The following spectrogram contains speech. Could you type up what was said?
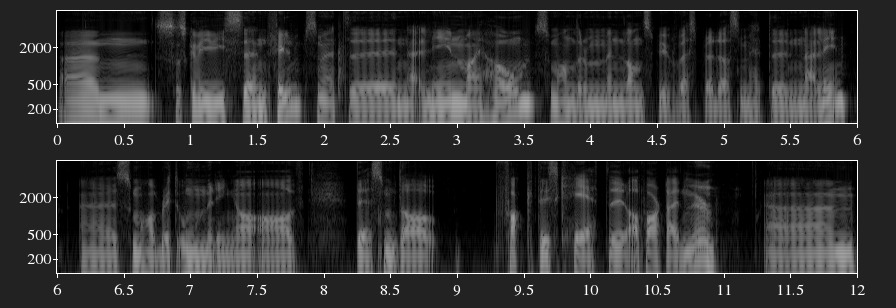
Um, så skal vi vise en film som heter Nalin My Home, som handler om en landsby på Vestbredda som heter Nalin, uh, som har blitt omringa av det som da faktisk heter apartheidmuren. Um,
